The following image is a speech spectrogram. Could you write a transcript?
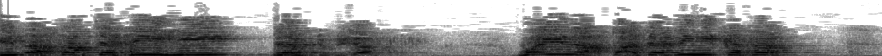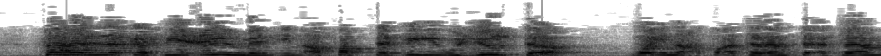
إن أصبت فيه لم تؤجر. وإن أخطأت فيه كفرت فهل لك في علم إن أصبت فيه أجرت وإن أخطأت لم تأثم؟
